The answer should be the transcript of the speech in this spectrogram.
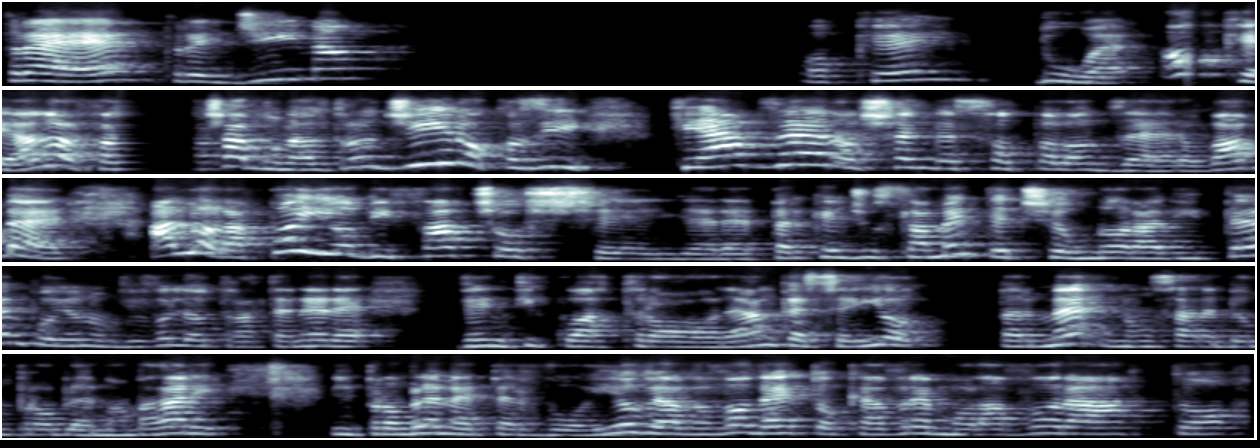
Tre? Tre Gina? Ok? Due. Ok, allora facciamo un altro giro così chi ha zero scende sotto lo zero, va bene? Allora, poi io vi faccio scegliere perché giustamente c'è un'ora di tempo, io non vi voglio trattenere 24 ore, anche se io per me non sarebbe un problema, magari il problema è per voi. Io vi avevo detto che avremmo lavorato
